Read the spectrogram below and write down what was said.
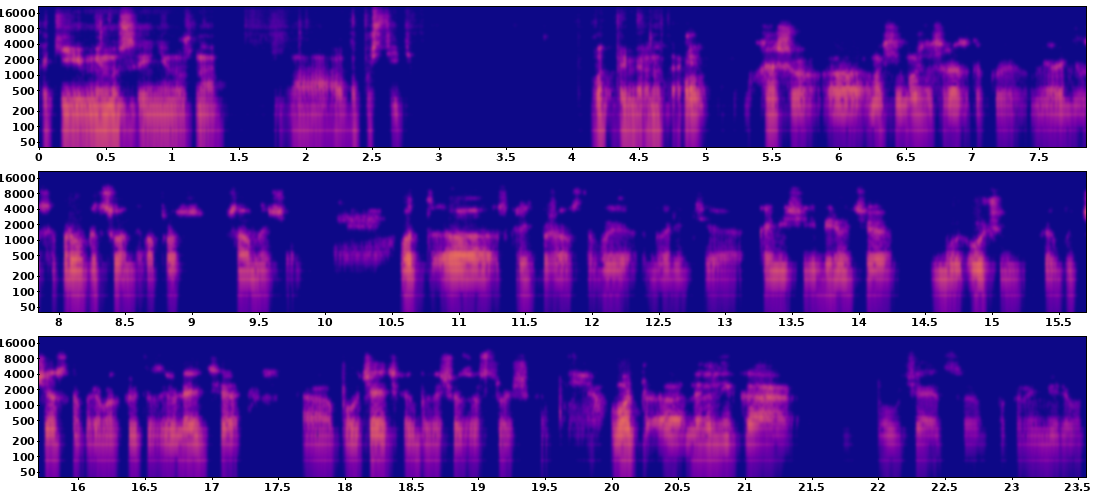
какие минусы не нужно допустить. Вот примерно так. Хорошо. Максим, можно сразу такой, у меня родился провокационный вопрос в самом начале. Вот скажите, пожалуйста, вы говорите, комиссию не берете, вы очень как бы честно, прям открыто заявляете, получаете как бы за счет застройщика. Вот наверняка получается, по крайней мере, вот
